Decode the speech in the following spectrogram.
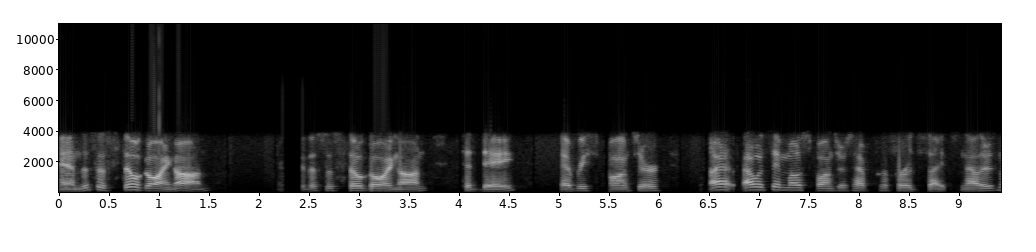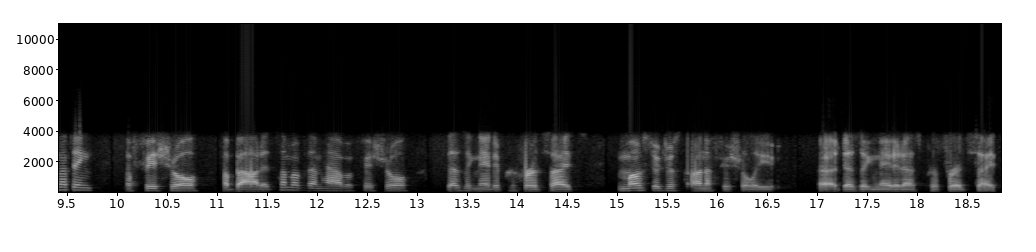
And this is still going on. This is still going on today. Every sponsor, I, I would say most sponsors have preferred sites. Now, there's nothing official about it. Some of them have official designated preferred sites. Most are just unofficially uh, designated as preferred sites.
